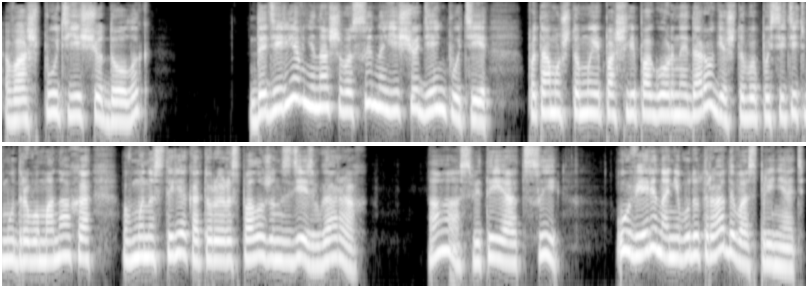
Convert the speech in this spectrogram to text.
Ваш путь еще долг?» «До деревни нашего сына еще день пути», потому что мы пошли по горной дороге, чтобы посетить мудрого монаха в монастыре, который расположен здесь, в горах. А, святые отцы, Уверен, они будут рады вас принять.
